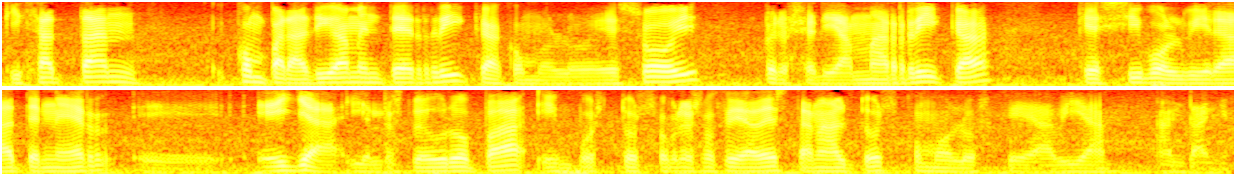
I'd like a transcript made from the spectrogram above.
quizá tan comparativamente rica como lo es hoy, pero sería más rica que si volviera a tener eh, ella y el resto de Europa impuestos sobre sociedades tan altos como los que había antaño.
